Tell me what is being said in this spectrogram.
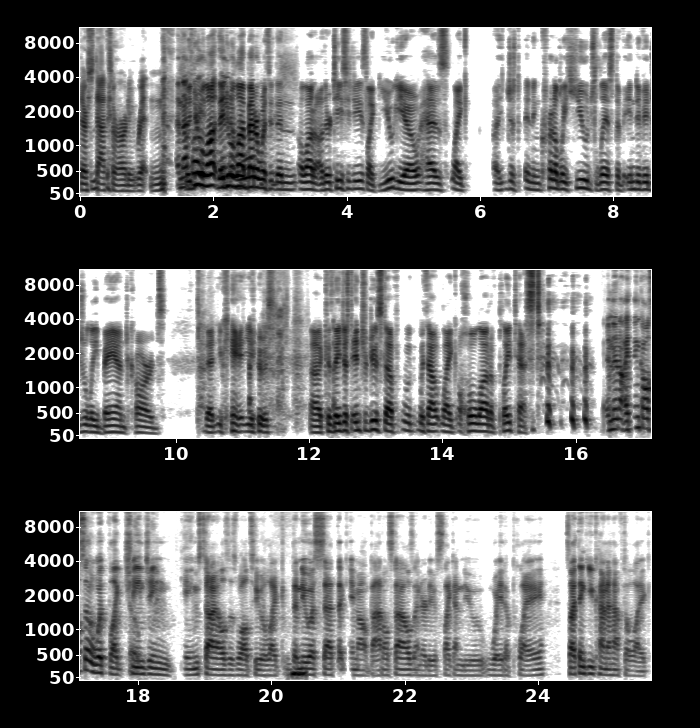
their stats are already written. And they do a lot. They do the a lot better with it than a lot of other TCGs. Like Yu-Gi-Oh has like a, just an incredibly huge list of individually banned cards that you can't use uh, because they just introduce stuff w- without like a whole lot of playtest. And then I think also with like changing game styles as well too. Like the newest set that came out, Battle Styles, introduced like a new way to play. So I think you kind of have to like,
